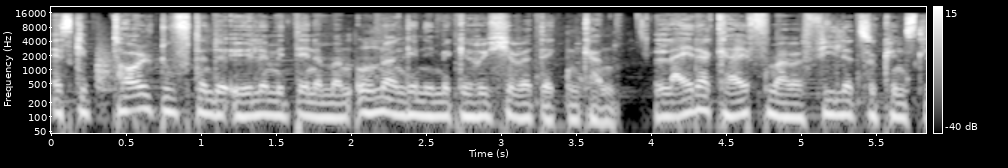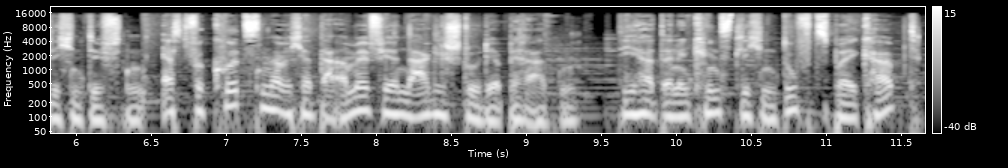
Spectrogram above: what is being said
Es gibt toll duftende Öle, mit denen man unangenehme Gerüche überdecken kann. Leider greifen aber viele zu künstlichen Düften. Erst vor kurzem habe ich eine Dame für ihr Nagelstudio beraten. Die hat einen künstlichen Duftspray gehabt.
